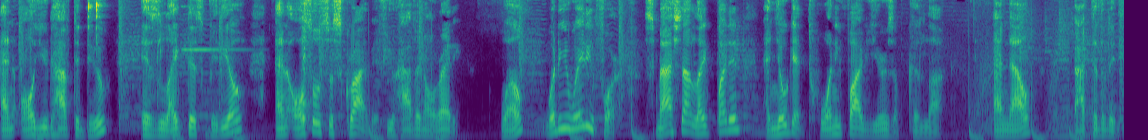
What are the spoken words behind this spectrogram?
And all you'd have to do is like this video and also subscribe if you haven't already. Well, what are you waiting for? Smash that like button and you'll get 25 years of good luck. And now, back to the video.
